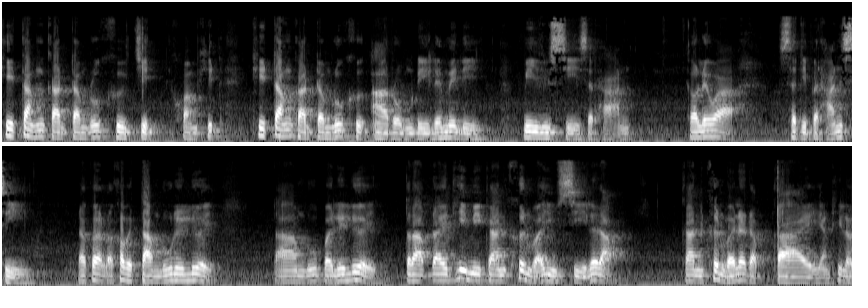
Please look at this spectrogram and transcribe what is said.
ที่ตั้งการจำรู้คือจิตความคิดที่ตั้งการจำรู้คืออารมณ์ดีและไม่ดี มีอยู่สี่สถานเขาเรียกว่าสติปัฏฐานสี่แล้วก็เราเข้าไปตามรู้เรื่อยๆ ตามรู้ไปเรื่อยๆ ตราบใดที่มีการเคลื่อนไหวอยู่สี่ระดับ การเคลื่อนไหวระดับกายอย่างที่เรา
